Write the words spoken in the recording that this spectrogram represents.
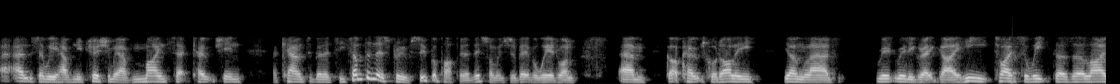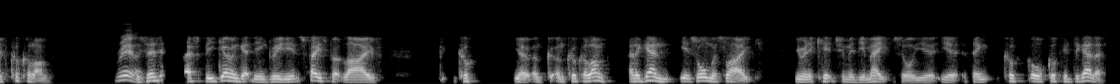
and so we have nutrition, we have mindset coaching, accountability, something that's proved super popular. This one, which is a bit of a weird one. Um, got a coach called Ollie, young lad, Re- really great guy. He twice a week does a live cook along. Really? He says recipe, go and get the ingredients, Facebook Live, cook, you know, and, and, cook along. And again, it's almost like you're in a kitchen with your mates or you, you think cook all cooking together.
